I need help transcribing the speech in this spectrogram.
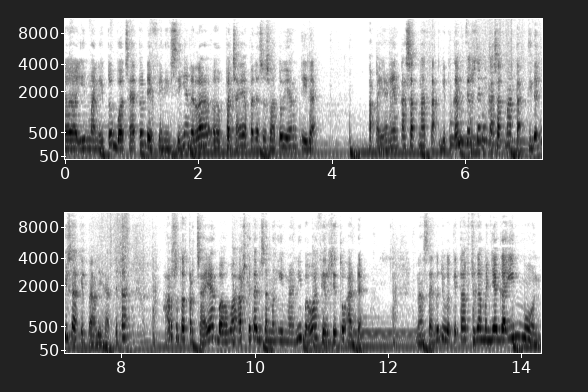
uh, iman itu buat saya tuh definisinya adalah uh, percaya pada sesuatu yang tidak apa ya yang kasat mata gitu kan virusnya ini kasat mata. Tidak bisa kita lihat. Kita harus tetap percaya bahwa harus kita bisa mengimani bahwa virus itu ada. Nah selain itu juga kita harus juga menjaga imun.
